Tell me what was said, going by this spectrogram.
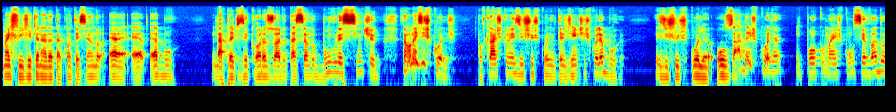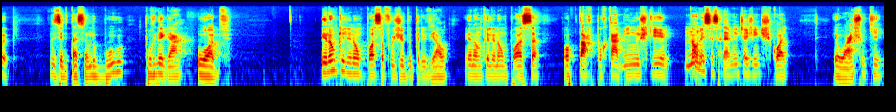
Mas fingir que nada tá acontecendo é, é, é burro. Dá para dizer que o Osório tá sendo burro nesse sentido. Não nas escolhas. Porque eu acho que não existe escolha inteligente e escolha burra. Existe escolha ousada e escolha um pouco mais conservadora. Mas ele tá sendo burro por negar o óbvio. E não que ele não possa fugir do trivial. E não que ele não possa optar por caminhos que não necessariamente a gente escolhe. Eu acho que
